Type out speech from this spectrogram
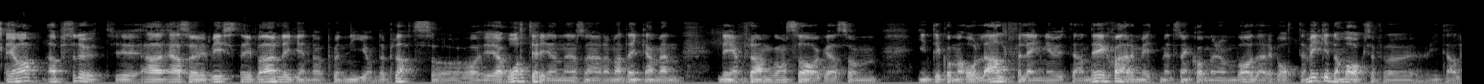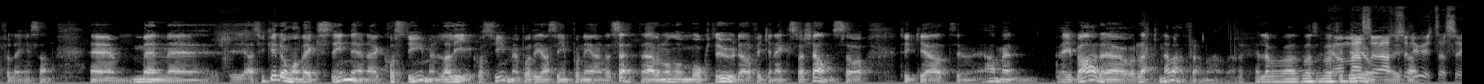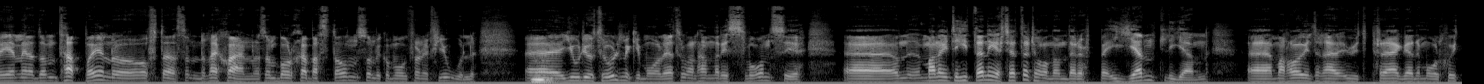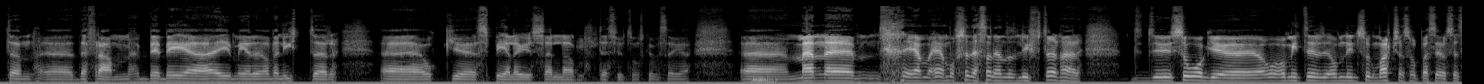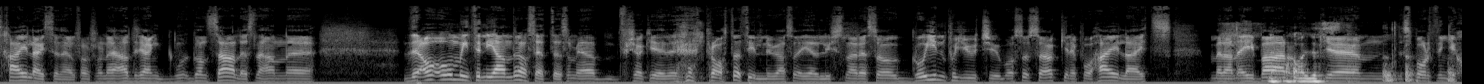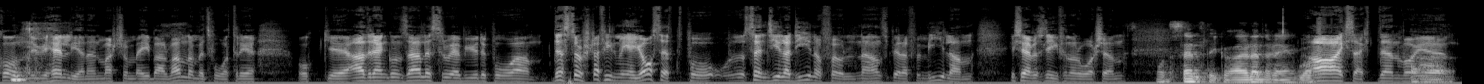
Ja, absolut. Alltså visst, Eibar ligger ändå på nionde plats och jag återigen en sån här, man tänker men det är en framgångssaga som inte kommer hålla allt för länge utan det är charmigt men sen kommer de vara där i botten, vilket de var också för inte allt för länge sedan. Eh, men eh, jag tycker de har växt in i den här kostymen, Lalie-kostymen på ett ganska imponerande sätt. Även om de åkte ur där och fick en extra chans så tycker jag att ja, men Eibar att räkna med framöver. Eller vad, vad, vad ja, tycker alltså, du om Absolut, alltså, jag menar de tappar ju ändå ofta som de här stjärnorna som Borja Baston som vi kommer ihåg från i fjol. Eh, mm. Eh, gjorde otroligt mycket mål. Jag tror han hamnade i Swansea. Eh, man har ju inte hittat en ersättare till honom där uppe egentligen. Eh, man har ju inte den här utpräglade målskytten eh, där fram. BB är ju mer av en ytter och spelar ju sällan dessutom ska vi säga. Mm. Men jag måste nästan ändå lyfta den här. Du såg ju, om, inte, om du inte såg matchen så hoppas jag att du sett highlightsen i alla fall från Adrian Gonzales när han om inte ni andra har sett det, som jag försöker prata till nu, alltså er lyssnare, så gå in på Youtube och så söker ni på highlights mellan Eibar och eh, Sporting Gijon nu i helgen. En match som Eibar vann med 2-3. Och eh, Adrian Gonzales tror jag bjuder på uh, den största filmningen jag sett på sen Gilardino föll när han spelade för Milan i Champions League för några år sedan. Mot Celtic, är det den går? Ja, exakt. Den var ju...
